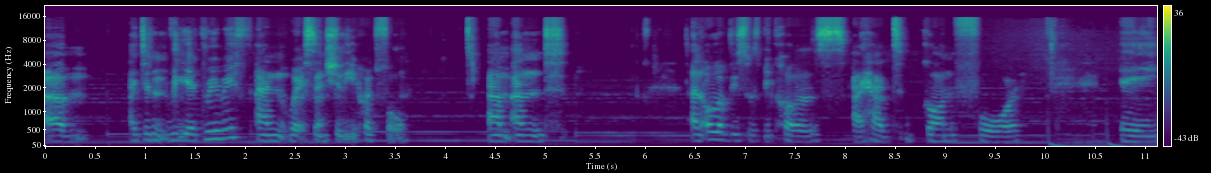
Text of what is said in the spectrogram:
um, I didn't really agree with and were essentially hurtful. Um, and and all of this was because I had gone for a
